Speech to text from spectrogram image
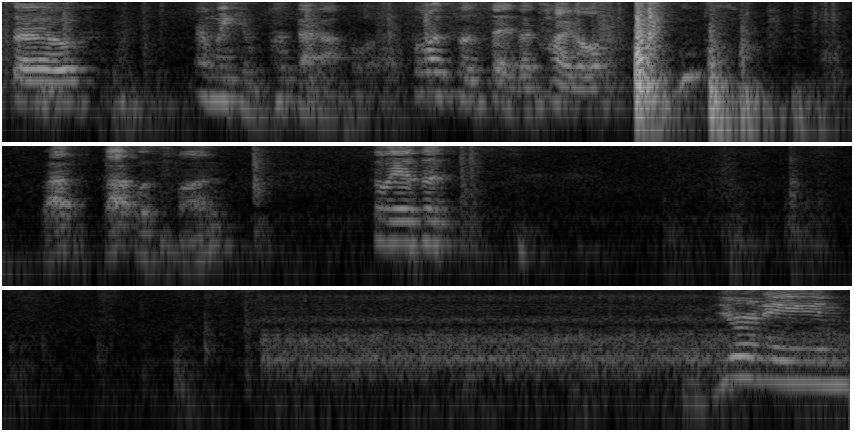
so, and we can put that up a little. So let's just say the title, oops, that, that was fun. So we have the your name,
